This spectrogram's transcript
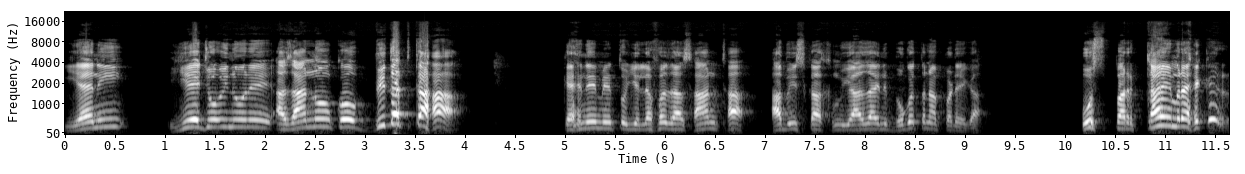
یعنی یہ جو انہوں نے اذانوں کو بدت کہا کہنے میں تو یہ لفظ آسان تھا، اب اس کا خمیازہ انہیں بھگتنا پڑے گا۔ اس پر قائم رہ کر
